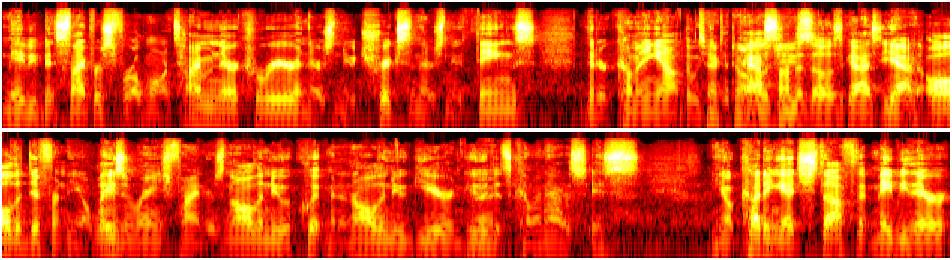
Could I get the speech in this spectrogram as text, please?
maybe been snipers for a long time in their career, and there's new tricks and there's new things that are coming out that we get to pass on to those guys. Yeah, all the different, you know, laser range finders and all the new equipment and all the new gear and goo that's coming out is, is, you know, cutting edge stuff that maybe their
